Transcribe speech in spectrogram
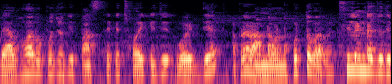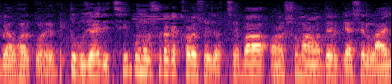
ব্যবহার উপযোগী পাঁচ থেকে ছয় কেজি ওয়েট দিয়ে আপনারা রান্না বান্না করতে পারবেন। সিলিন্ডার যদি ব্যবহার করেন, একটু বুঝাই দিচ্ছি, পনেরোশো টাকা খরচ হয়ে যাচ্ছে বা অনেক সময় আমাদের গ্যাসের লাইন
